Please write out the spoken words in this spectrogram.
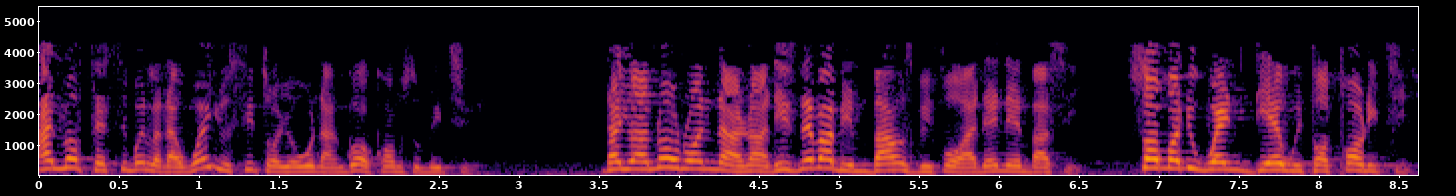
I love testimony like that. When you sit on your own and God comes to meet you, that you are not running around. He's never been bounced before at any embassy. Somebody went there with authority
